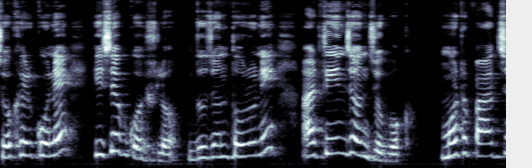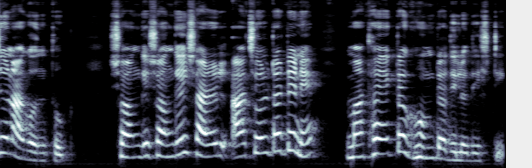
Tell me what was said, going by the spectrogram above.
চোখের কোণে হিসেব কষল দুজন তরুণী আর তিনজন যুবক। মোট পাঁচজন আগন্তুক। সঙ্গে সঙ্গেই সারেল আঁচলটা টেনে মাথায় একটা ঘোমটা দিল দৃষ্টি।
